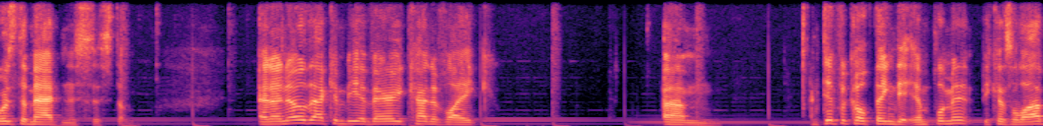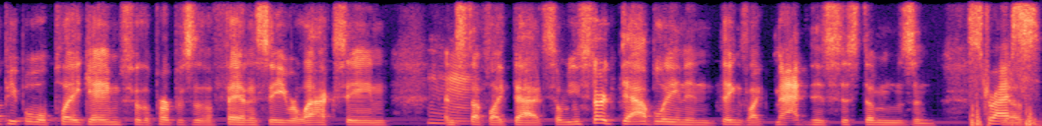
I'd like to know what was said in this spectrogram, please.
was the madness system. And I know that can be a very kind of like, um, difficult thing to implement because a lot of people will play games for the purposes of fantasy, relaxing, and Mhm. stuff like that. So when you start dabbling in things like madness systems and stress.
